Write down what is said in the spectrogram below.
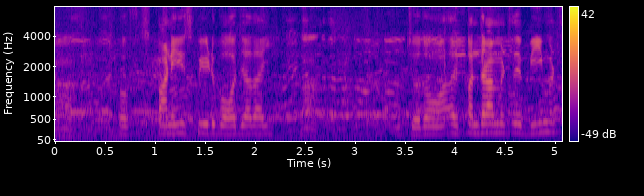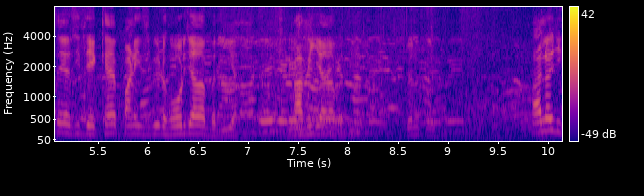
ਹਾਂ ਪਾਣੀ ਦੀ ਸਪੀਡ ਬਹੁਤ ਜ਼ਿਆਦਾ ਜੀ। ਹਾਂ। ਜਦੋਂ ਇਹ 15 ਮਿੰਟ ਤੇ 20 ਮਿੰਟ ਤੇ ਅਸੀਂ ਦੇਖਿਆ ਪਾਣੀ ਦੀ ਸਪੀਡ ਹੋਰ ਜ਼ਿਆਦਾ ਵਧੀਆ ਕਾਫੀ ਜ਼ਿਆਦਾ ਵਧੀਆ ਬਿਲਕੁਲ। ਹਲੋ ਜੀ।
